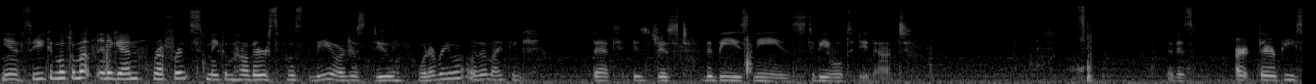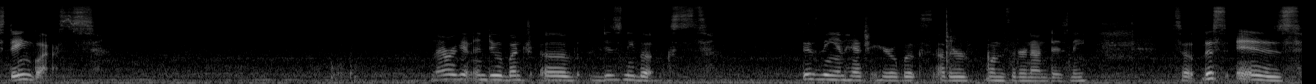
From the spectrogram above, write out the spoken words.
Yeah, so you can look them up and again, reference, make them how they're supposed to be or just do whatever you want with them. I think that is just the bee's knees to be able to do that. That is Art Therapy Stained Glass. Now we're getting into a bunch of Disney books. Disney and Hachette Hero books, other ones that are non-Disney. So this is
